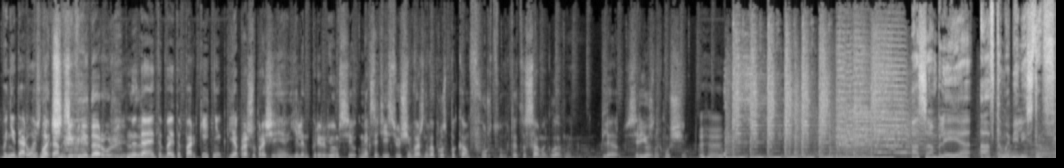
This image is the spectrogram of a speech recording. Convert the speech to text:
внедорожником. Почти внедорожник. Ну да, это, это паркетник. Я прошу прощения, Елена, прервемся. У меня, кстати, есть очень важный вопрос по комфорту. Вот это самое главное для серьезных мужчин. Ассамблея автомобилистов.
